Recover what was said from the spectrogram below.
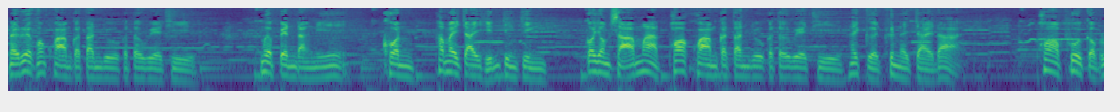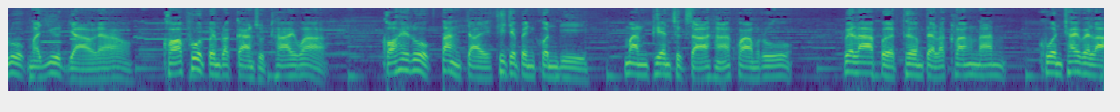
ในเรื่องของความกตัญญูกตเวที เมื่อเป็นดังนี้ คนถ้าไม่ใจหินจริง ๆ ก็ย่อมสามารถพ่อความกตัญญูกตเวทีให้เกิดขึ้นในใจได้ พ่อพูดกับลูกมายืดยาวแล้ว ขอพูดเป็นประการสุดท้ายว่า ขอให้ลูกตั้งใจที่จะเป็นคนดี มันเพียรศึกษาหาความรู้ เวลาเปิดเทอมแต่ละครั้งนั้น ควรใช้เวลา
